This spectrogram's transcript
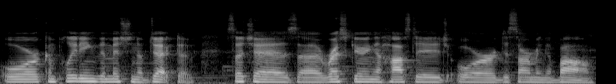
or completing the mission objective such as uh, rescuing a hostage or disarming a bomb.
